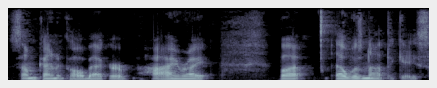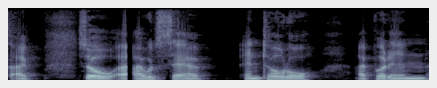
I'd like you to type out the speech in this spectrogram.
some kind of callback are high, right? But that was not the case. I, so uh, I would say I, in total, I put in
